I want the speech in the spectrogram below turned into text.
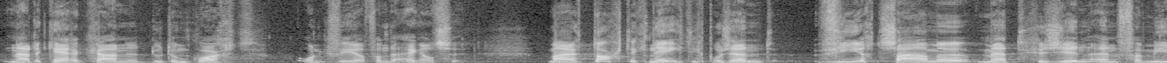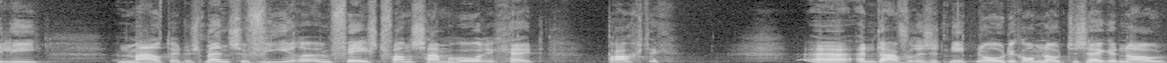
naar de kerk gaan doet een kwart ongeveer van de Engelsen. Maar 80, 90 procent viert samen met gezin en familie een maaltijd. Dus mensen vieren een feest van saamhorigheid. Prachtig. Uh, en daarvoor is het niet nodig om nou te zeggen, nou,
